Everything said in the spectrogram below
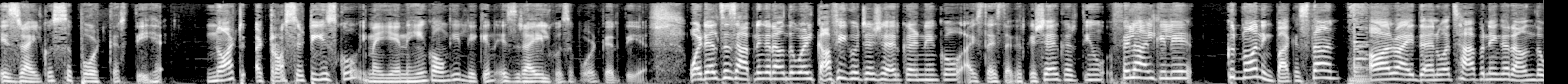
इसराइल को सपोर्ट करती है। नॉट अट्रोसिटीज को मैं ये नहीं कहूँगी लेकिन इसराइल को सपोर्ट करती है। What else is happening around the world काफ़ी कुछ है शेयर करने को। आहिस्ता आहिस्ता करके शेयर करती हूँ। फ़िलहाल के लिए Good morning Pakistan right, then, what's happening around the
